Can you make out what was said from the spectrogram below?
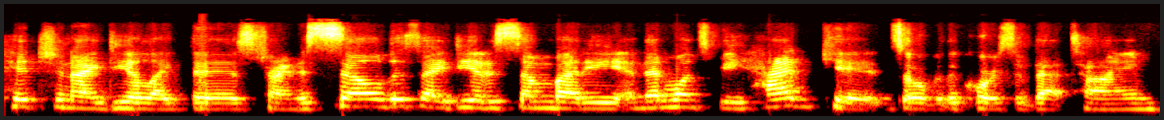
pitch an idea like this, trying to sell this idea to somebody. And then once we had kids over the course of that time,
